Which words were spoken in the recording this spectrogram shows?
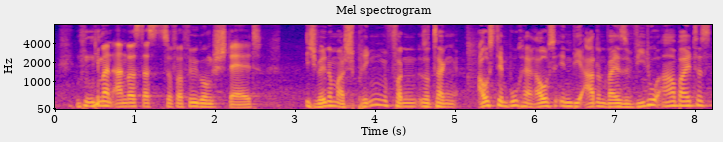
niemand anderes das zur Verfügung stellt. Ich will nochmal springen von sozusagen aus dem Buch heraus in die Art und Weise, wie du arbeitest.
